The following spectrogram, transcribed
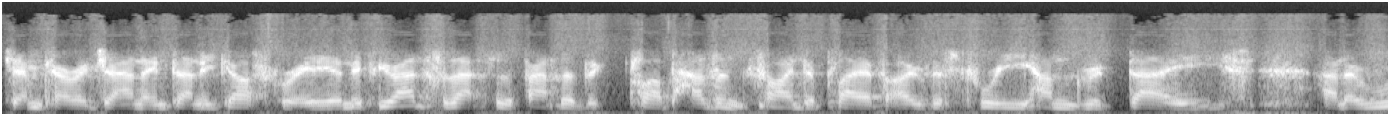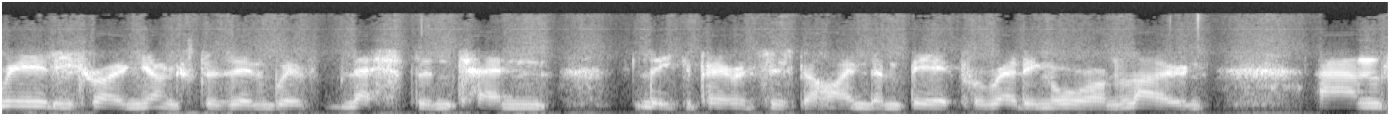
Jem Karacan and Danny Guthrie. And if you add to that to the fact that the club hasn't signed a player for over 300 days and are really throwing youngsters in with less than 10 league appearances behind them, be it for Reading or on loan, and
